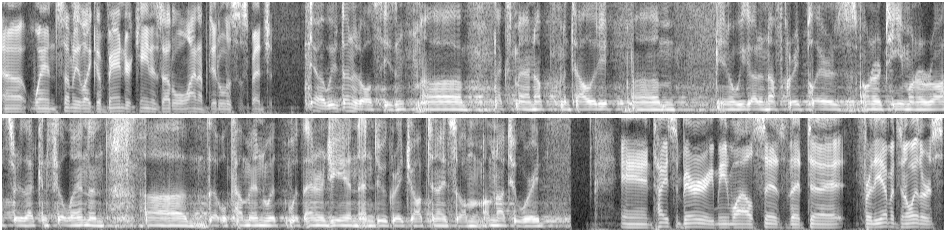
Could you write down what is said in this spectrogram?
uh, when somebody like Evander Kane is out of the lineup due to a suspension. Yeah, we've done it all season. Uh, next man up mentality. Um, you know, we got enough great players on our team, on our roster that can fill in and uh, that will come in with, with energy and, and do a great job tonight. So I'm, I'm not too worried. And Tyson Barrie, meanwhile, says that uh, for the Edmonton Oilers,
